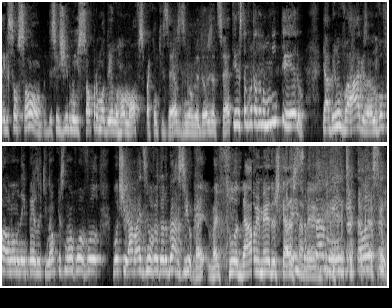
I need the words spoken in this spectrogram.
eles são só decidiram ir só para o modelo home office para quem quiser, os desenvolvedores, etc. E eles estão contratando o mundo inteiro e abrindo vagas. Né? Eu não vou falar o nome da empresa aqui, não, porque senão eu vou, vou, vou tirar mais desenvolvedor do Brasil. Vai, vai fludar o e-mail dos caras é, também. Né? Exatamente. Então, assim,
